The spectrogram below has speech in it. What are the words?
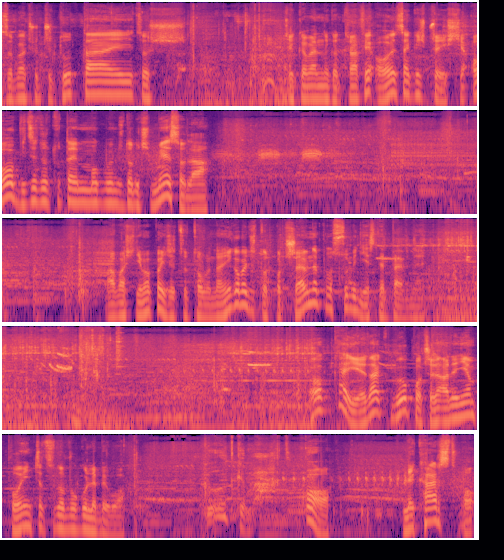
Zobaczę, czy tutaj coś ciekawego trafię. O, jest jakieś przejście. O, widzę, że tutaj mógłbym zdobyć mięso dla... A właśnie, nie mam pojęcia, co to dla niego będzie to potrzebne, po prostu nie jestem pewny. Okej, jednak było potrzebne, ale nie mam pojęcia, co to w ogóle było. Gut gemacht. O, lekarstwo.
